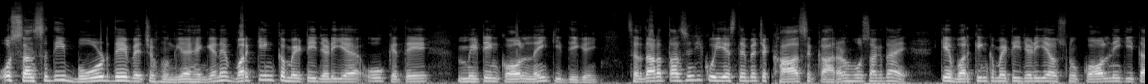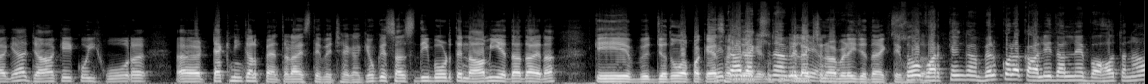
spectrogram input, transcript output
ਉਹ ਸੰਸਦੀ ਬੋਰਡ ਦੇ ਵਿੱਚ ਹੁੰਦੀਆਂ ਹੈਗੀਆਂ ਨੇ। ਵਰਕਿੰਗ ਕਮੇਟੀ ਜਿਹੜੀ ਹੈ, ਉਹ ਕਿਤੇ ਮੀਟਿੰਗ ਕਾਲ ਨਹੀਂ ਕੀਤੀ ਗਈ। ਸਰਦਾਰ ਅਵਤਾਰ ਸਿੰਘ ਜੀ ਕੋਈ ਇਸ ਦੇ ਵਿੱਚ ਖਾਸ ਕਾਰਨ ਹੋ ਸਕਦਾ ਹੈ ਕਿ ਵਰਕਿੰਗ ਕਮੇਟੀ ਜਿਹੜੀ ਹੈ ਉਸ ਨੂੰ ਕਾਲ ਨਹੀਂ ਕੀਤਾ ਗਿਆ ਜਾਂ ਕਿ ਕੋਈ ਹੋਰ ਟੈਕਨੀਕਲ ਪੈਂਤੜਾ ਇਸ ਦੇ ਵਿੱਚ ਹੈਗਾ? ਕਿਉਂਕਿ ਸੰਸਦੀ ਬੋਰਡ ਤੇ ਨਾਮ ਹੀ ਇਦਾਂ ਦਾ ਹੈ ਨਾ ਕਿ ਜਦੋਂ ਆਪਾਂ ਕਹਿ ਸਕਦੇ ਹਾਂ ਇਲੈਕਸ਼ਨਾਂ ਵੇਲੇ ਜਦੋਂ ਐਕਟਿਵ ਸੋ ਹੁੰਦਾ ਵਰਕਿੰਗ ਬਿਲਕੁਲ ਅਕਾਲੀ ਦਲ ਨੇ ਬਹੁਤ ਨਾ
